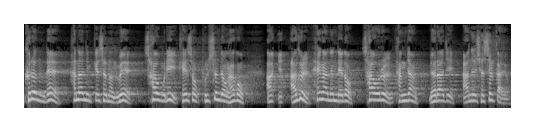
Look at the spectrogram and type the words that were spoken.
그런데 하나님께서는 왜 사울이 계속 불순종하고 아, 악을 행하는데도 사울을 당장 멸하지 않으셨을까요?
